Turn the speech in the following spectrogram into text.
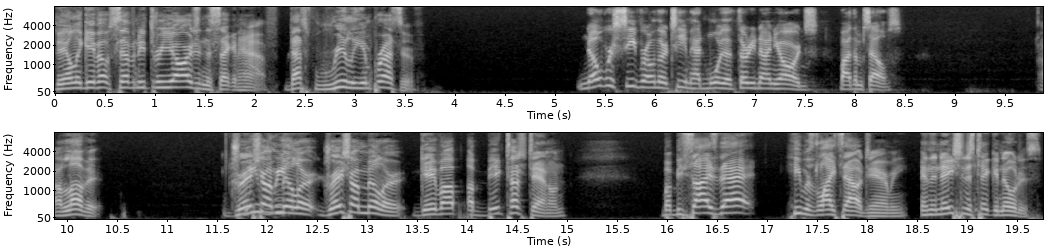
They only gave up 73 yards in the second half. That's really impressive. No receiver on their team had more than 39 yards by themselves. I love it. Dreshun We re- Miller, Dreshun Miller gave up a big touchdown, but besides that, he was lights out, Jeremy. And the nation is taking notice.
